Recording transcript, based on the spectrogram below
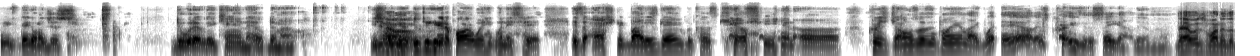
we, they're gonna just do whatever they can to help them out. You, You saw- know- did you hear the part when when they said it's an asterisk by this game because Kelce and uh Chris Jones wasn't playing? Like, what the hell? That's crazy to say out there, man. That was one of the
